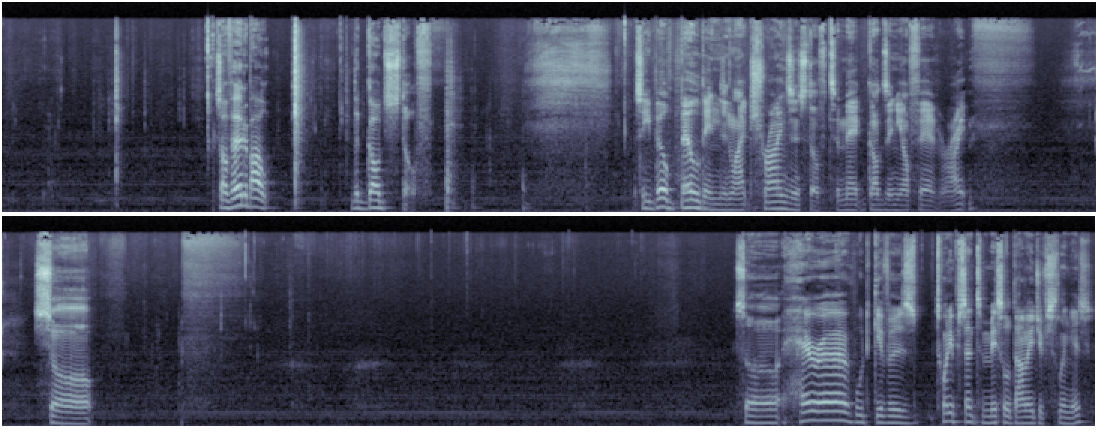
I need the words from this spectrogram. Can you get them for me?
So I've heard about the god stuff. So you build buildings and like shrines and stuff to make gods in your favor, right? So So Hera would give us 20% to missile damage of slingers.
